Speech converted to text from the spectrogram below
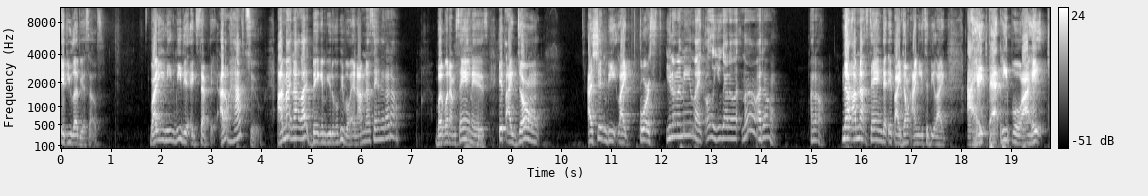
if you love yourself? Why do you need me to accept it? I don't have to. I might not like big and beautiful people, and I'm not saying that I don't. But what I'm saying is, if I don't, I shouldn't be like forced. You know what I mean? Like, oh, you gotta. No, I don't. I don't. Now, I'm not saying that if I don't, I need to be like, I hate fat people. I hate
